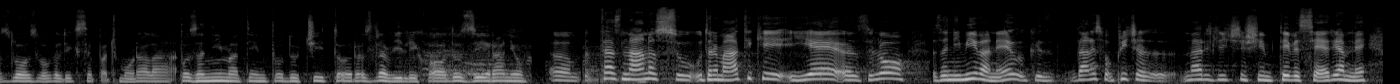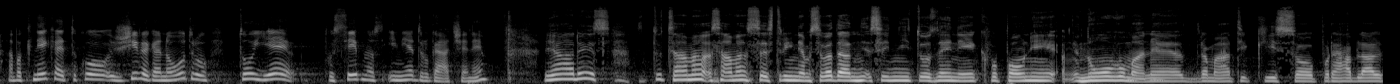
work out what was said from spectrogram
zelo, zelo veliko se pač morala pozanimati in podučiti o razdravilih, o doziranju. Ta znanost v, v dramatiki je zelo zanimiva. Ne? Danes smo priča najrazličnejšim TV serijam, ne? ampak nekaj tako živega na odru, to je posebnost in je drugače. Ne? Ja, res. Tudi sama, sama se strinjam. Seveda se ni to zdaj nek popolni novuma, ne dramatik, ki so uporabljali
